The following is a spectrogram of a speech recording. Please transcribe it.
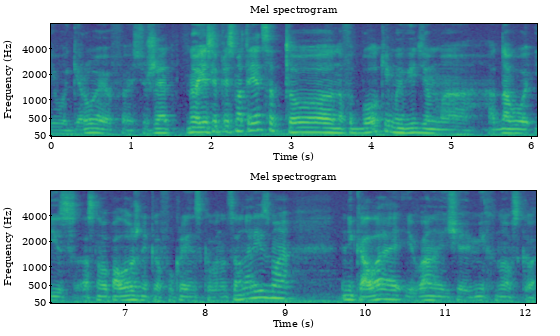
его героев, э, сюжет. Но если присмотреться, то на футболке мы видим одного из основоположников украинского национализма, Николая Ивановича Михновского.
